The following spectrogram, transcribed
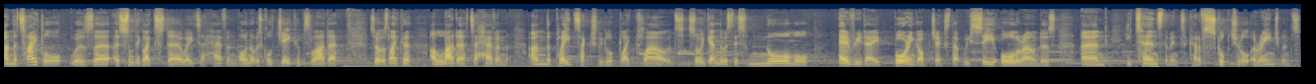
And the title was uh, something like Stairway to Heaven, or no, it was called Jacob's Ladder. So it was like a, a ladder to heaven and the plates actually looked like clouds. So again, there was this normal everyday, boring objects that we see all around us, and he turns them into kind of sculptural arrangements.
